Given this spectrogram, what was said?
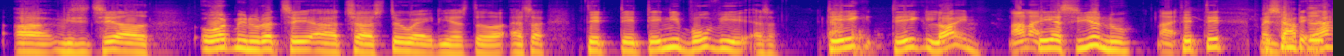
og visiteret 8 minutter til at tørre støv af de her steder. Altså, det, det, det niveau, vi... Altså, det, er ikke, det er ikke løgn, nej, nej. det jeg siger nu. Nej. Det, det, det Men sådan, der, det ved, er.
